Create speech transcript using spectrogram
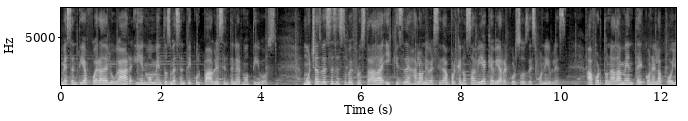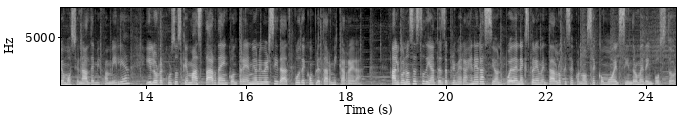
Me sentía fuera de lugar y en momentos me sentí culpable sin tener motivos. Muchas veces estuve frustrada y quise dejar la universidad porque no sabía que había recursos disponibles. Afortunadamente, con el apoyo emocional de mi familia y los recursos que más tarde encontré en mi universidad, pude completar mi carrera. Algunos estudiantes de primera generación pueden experimentar lo que se conoce como el síndrome de impostor,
